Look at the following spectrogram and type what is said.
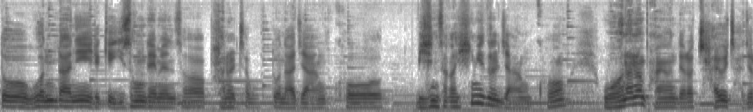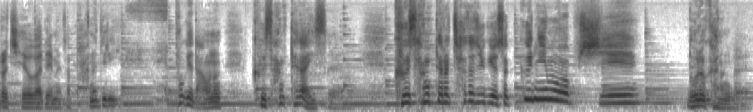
또 원단이 이렇게 이송되면서 바늘 자국도 나지 않고 미싱사가 힘이 들지 않고 원하는 방향대로 자유자재로 제어가 되면서 바늘들이 예쁘게 나오는 그 상태가 있어요. 그 상태를 찾아주기 위해서 끊임없이 노력하는 거예요.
